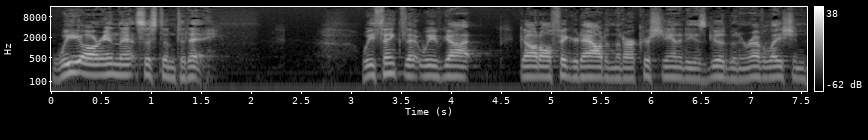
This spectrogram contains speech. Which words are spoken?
We are in that system today. We think that we've got God all figured out and that our Christianity is good, but in Revelation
